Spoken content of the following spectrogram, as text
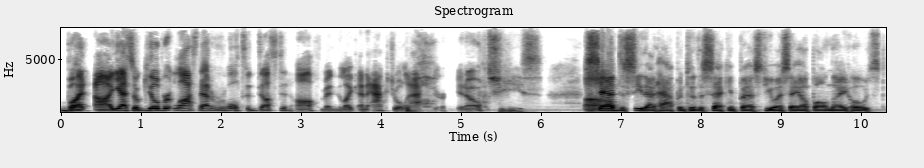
But uh, yeah, so Gilbert lost that role to Dustin Hoffman, like an actual actor, you know? Jeez. Um, Sad to see that happen to the second best USA Up All Night host.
